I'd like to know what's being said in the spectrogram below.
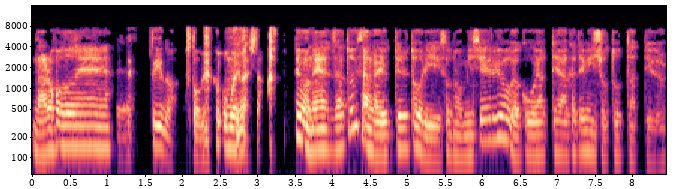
なるほどね。えー、っていうのは、ふと思いました。でもね、ザトイさんが言ってる通り、そのミシェル・ヨーがこうやってアカデミー賞を取ったっていう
